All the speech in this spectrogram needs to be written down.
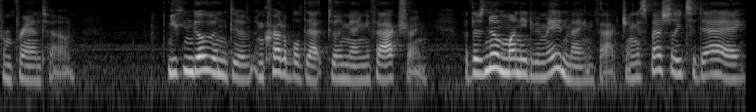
from Frantone. You can go into incredible debt doing manufacturing, but there's no money to be made in manufacturing, especially today.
